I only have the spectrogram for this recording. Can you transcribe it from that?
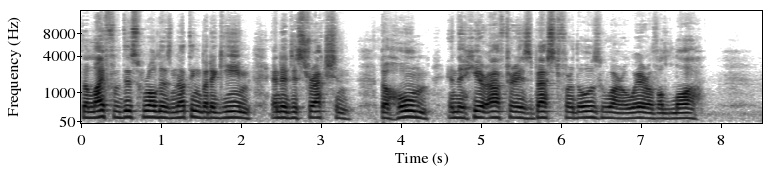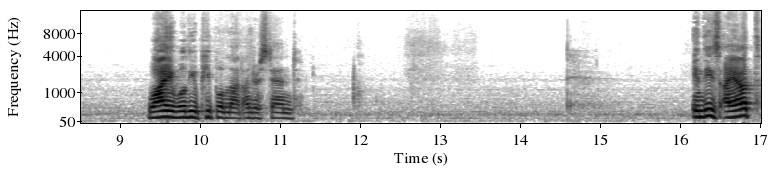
The life of this world is nothing but a game and a distraction. The home in the hereafter is best for those who are aware of Allah. Why will you people not understand? In these ayat,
